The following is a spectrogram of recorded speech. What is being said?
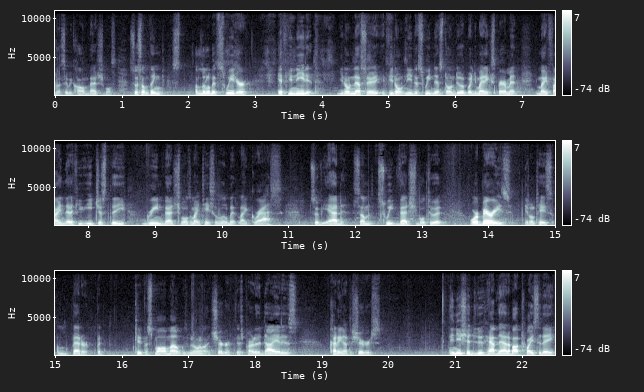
let's say we call them vegetables. So something a little bit sweeter if you need it. You don't necessarily, if you don't need the sweetness, don't do it, but you might experiment. You might find that if you eat just the green vegetables, it might taste a little bit like grass. So if you add some sweet vegetable to it, or berries, it'll taste better. But keep a small amount because we don't want sugar. This part of the diet is cutting out the sugars. And you should do, have that about twice a day.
